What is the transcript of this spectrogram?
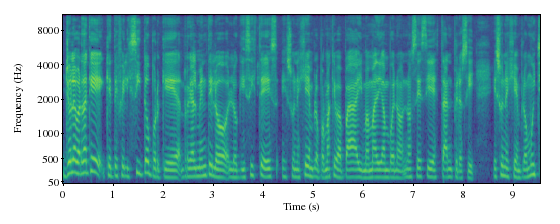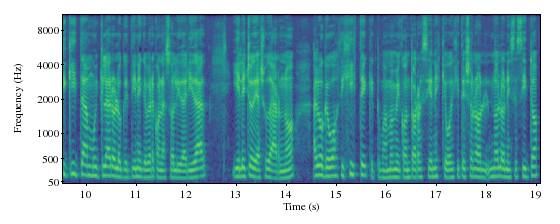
yo la verdad que, te felicito porque realmente lo, lo que hiciste es, es, un ejemplo, por más que papá y mamá digan, bueno, no sé si están, pero sí, es un ejemplo. Muy chiquita, muy claro lo que tiene que ver con la solidaridad y el hecho de ayudar, ¿no? Algo que vos dijiste, que tu mamá me contó recién, es que vos dijiste yo no, no lo necesito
